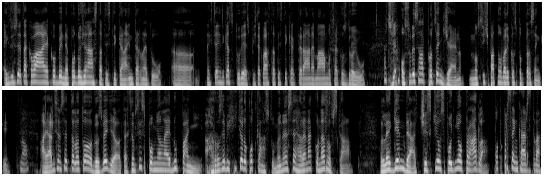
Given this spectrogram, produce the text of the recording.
existuje taková jakoby nepodložená statistika na internetu, uh, nechci ani říkat studie, spíš taková statistika, která nemá moc jako zdrojů, že 80% žen nosí špatnou velikost podprsenky. No. A já, když jsem se tohleto dozvěděl, tak jsem si vzpomněl na jednu paní a hrozně bych ji chtěl do podcastu. Jmenuje se Helena Konařovská. Legenda českého spodního prádla. Podprsenkárstva.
